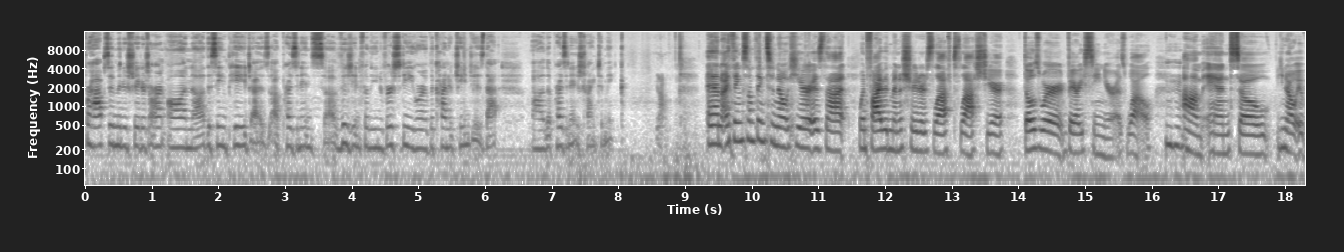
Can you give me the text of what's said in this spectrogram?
perhaps administrators aren't on uh, the same page as a president's uh, vision for the university or the kind of changes that uh, the president is trying to make. Yeah. And I think something to note here is that when five administrators left last year, those were very senior as well. Mm-hmm. Um, and so, you know, it,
